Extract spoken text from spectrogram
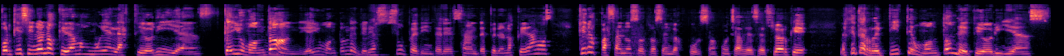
Porque si no nos quedamos muy en las teorías, que hay un montón, y hay un montón de teorías súper interesantes, pero nos quedamos, ¿qué nos pasa a nosotros en los cursos muchas veces, Flor? Que la gente repite un montón de teorías,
